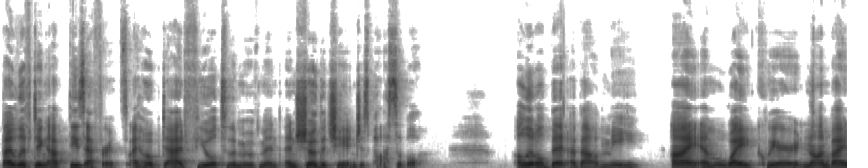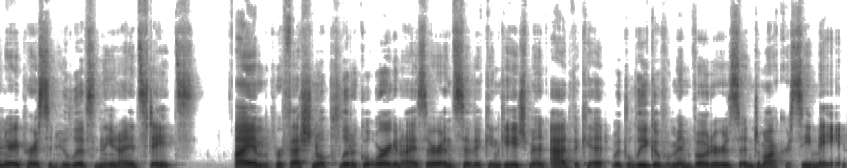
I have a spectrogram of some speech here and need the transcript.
By lifting up these efforts, I hope to add fuel to the movement and show the change is possible. A little bit about me. I am a white, queer, non binary person who lives in the United States. I am a professional political organizer and civic engagement advocate with the League of Women Voters and Democracy Maine.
